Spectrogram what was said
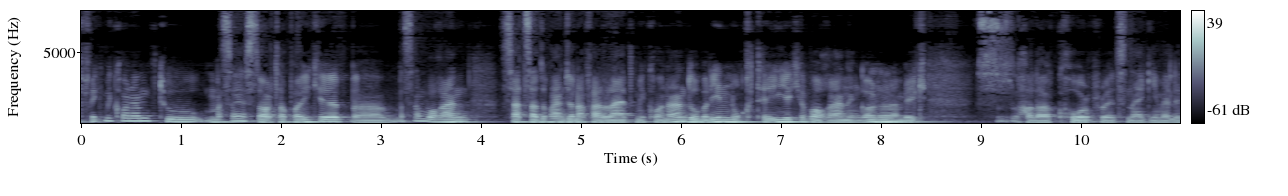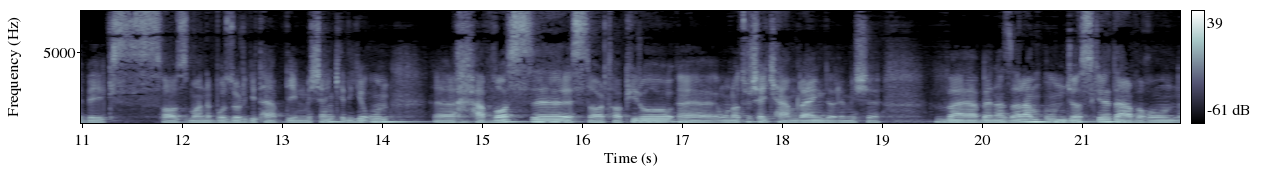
فکر می‌کنم تو مثلا استارتاپ هایی که مثلا واقعا 100 150 نفر رد می‌کنن دوباره یه نقطه ایه که واقعا انگار دارن به یک حالا کورپوریت نگیم ولی به یک سازمان بزرگی تبدیل میشن که دیگه اون خواص استارتاپی رو اونا توش کمرنگ داره میشه. و به نظرم اونجاست که در واقع اون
